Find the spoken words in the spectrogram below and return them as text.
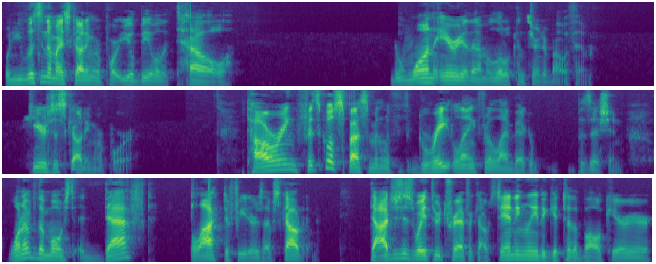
When you listen to my scouting report, you'll be able to tell the one area that I'm a little concerned about with him. Here's the scouting report. Towering physical specimen with great length for the linebacker position. One of the most deft block defeaters I've scouted. Dodges his way through traffic outstandingly to get to the ball carrier.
